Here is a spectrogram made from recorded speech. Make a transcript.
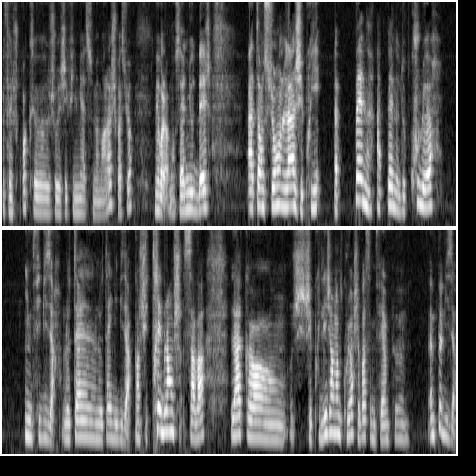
Enfin, je crois que j'ai filmé à ce moment-là, je suis pas sûre. Mais voilà, bon, c'est un nude beige. Attention, là, j'ai pris à peine, à peine de couleur. Il me fait bizarre. Le teint, le teint, il est bizarre. Quand je suis très blanche, ça va. Là, quand j'ai pris légèrement de couleur, je sais pas, ça me fait un peu, un peu bizarre.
